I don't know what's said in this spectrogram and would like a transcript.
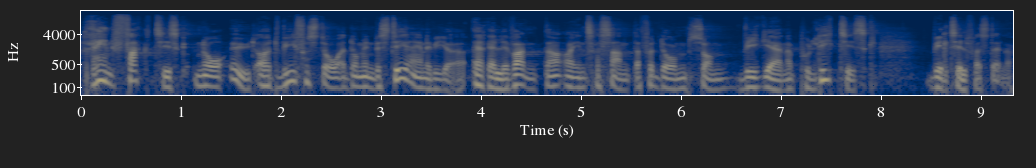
rent faktiskt når ut och att vi förstår att de investeringar vi gör är relevanta och intressanta för dem som vi gärna politiskt vill tillfredsställa?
